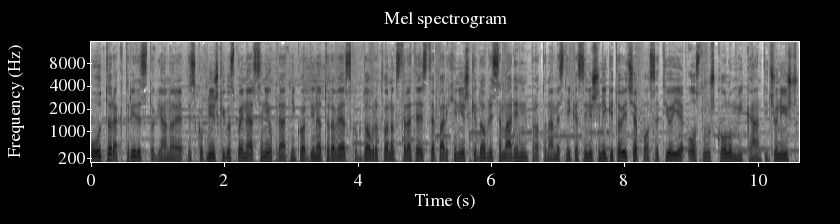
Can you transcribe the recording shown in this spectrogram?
U utorak, 30. januara, episkop Niški gospodin Arsenije u pratnji koordinatora Verskog dobrotvornog stratejstva eparhije Niške Dobri Samarjanin, protonamesnika Siniša Nikitovića, posetio je osnovnu školu Mika Antić u Nišu.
